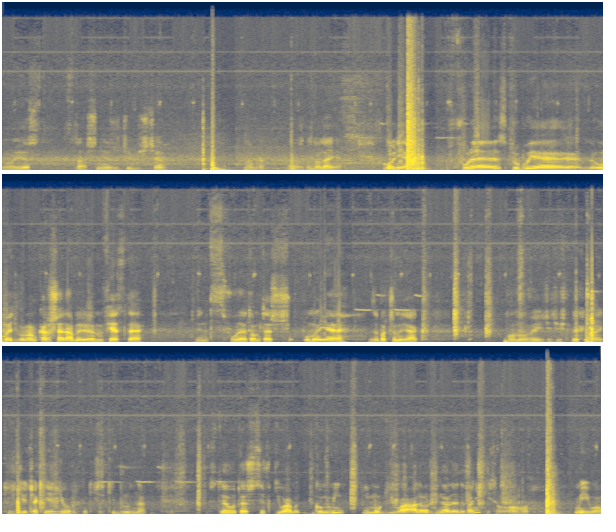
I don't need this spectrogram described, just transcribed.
go jest. Strasznie, rzeczywiście. Dobra, teraz go doleję. Ogólnie furę spróbuję umyć, bo mam karszera, myłem fiestę, więc furę tą też umyję. Zobaczymy jak ono wyjdzie. Gdzieś tutaj chyba jakiś dzieciak jeździł, jakiś taki brudny. Z tyłu też sywkiła i mogiła, ale oryginalne dywaniki są. O, miło.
